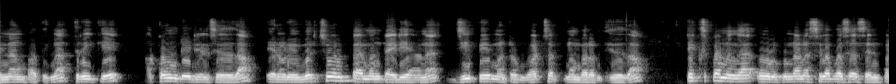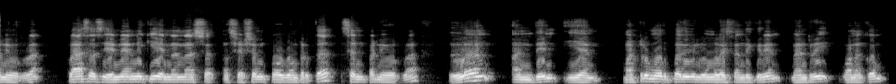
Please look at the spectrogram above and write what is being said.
என்னன்னு பார்த்தீங்கன்னா த்ரீ கே அக்கௌண்ட் டீட்டெயில்ஸ் இதுதான். என்னுடைய விர்ச்சுவல் பேமெண்ட் ஐடியான ஜிபே மற்றும் வாட்ஸ்அப் நம்பரும் இதுதான். டெக்ஸ்ட் பண்ணுங்க உங்களுக்கு உண்டான சிலபஸை சென்ட் பண்ணி விடுறேன். கிளாஸஸ் என்னென்னைக்கு என்னென்ன செஷன் போகுன்றத சென்ட் பண்ணி விடுறேன். லேர்ன் அண்ட் தென் என் மற்றும் ஒரு பதிவில் உங்களை சந்திக்கிறேன். நன்றி வணக்கம்.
